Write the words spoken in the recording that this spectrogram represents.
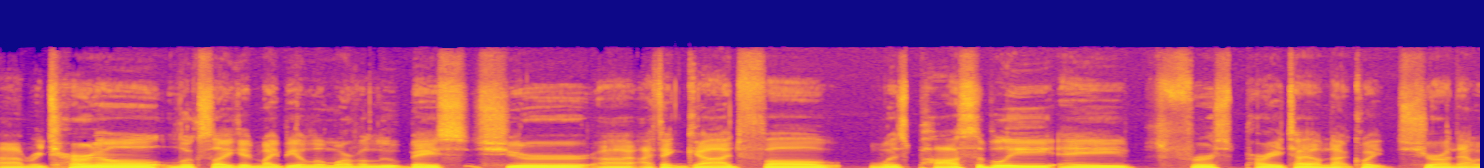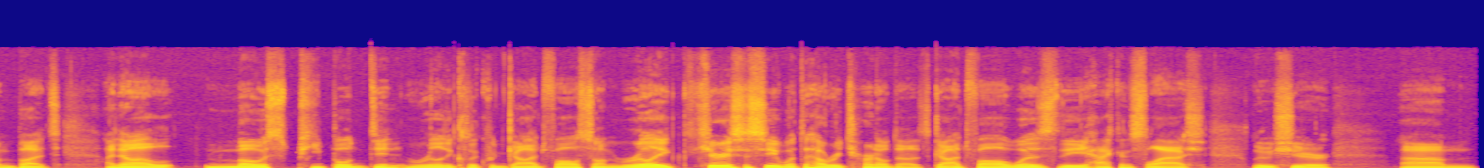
Um, Returnal looks like it might be a little more of a loot based shooter. Uh, I think Godfall was possibly a first party title. I'm not quite sure on that one, but I know most people didn't really click with Godfall, so I'm really curious to see what the hell Returnal does. Godfall was the hack and slash loot shooter um,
